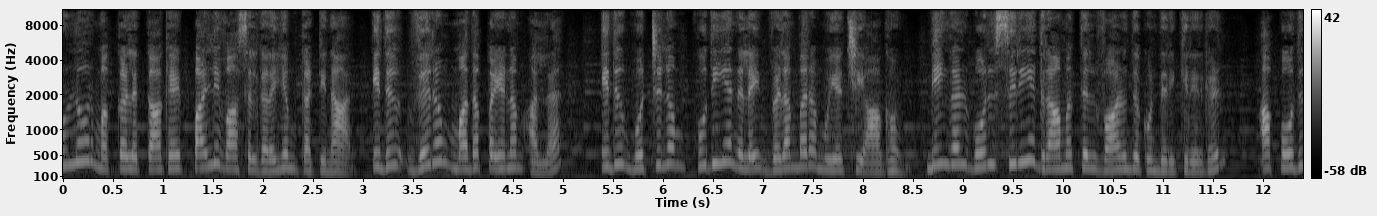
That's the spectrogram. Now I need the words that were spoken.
உள்ளூர் மக்களுக்காக பள்ளி வாசல்களையும் கட்டினார். இது வெறும் மத பயணம் அல்ல இது முற்றிலும் புதிய நிலை விளம்பர முயற்சி ஆகும். நீங்கள் ஒரு சிறிய கிராமத்தில் வாழ்ந்து கொண்டிருக்கிறீர்கள் அப்போது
